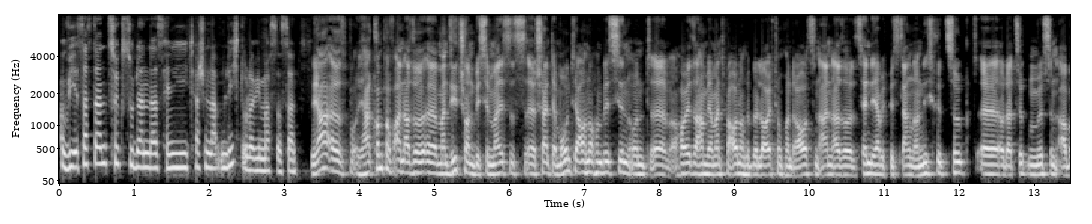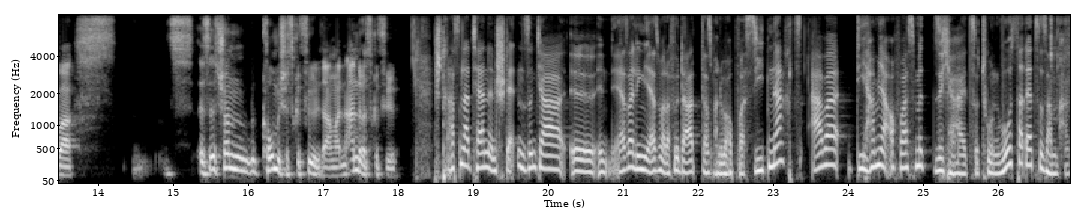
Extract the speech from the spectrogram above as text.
Und wie ist das dann? Zückst du dann das Handy-Taschenlampenlicht oder wie machst du das dann? Ja, äh, ja, kommt drauf an. Also äh, man sieht schon ein bisschen. Meistens äh, scheint der Mond ja auch noch ein bisschen und äh, Häuser haben ja manchmal auch noch eine Beleuchtung von draußen an. Also das Handy habe ich bislang noch nicht gezückt äh, oder zücken müssen, aber es ist schon ein komisches Gefühl, sagen wir, ein anderes Gefühl. Straßenlaternen in Städten sind ja äh, in erster Linie erstmal dafür da, dass man überhaupt was sieht nachts, aber die haben ja auch was mit Sicherheit zu tun. Wo ist da der Zusammenhang?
